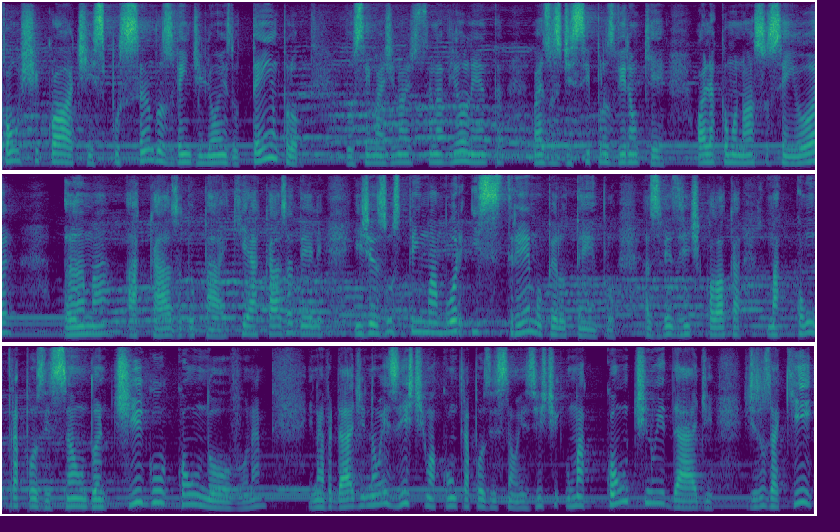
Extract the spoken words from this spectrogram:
com o chicote, expulsando os vendilhões do templo. Você imagina uma cena violenta, mas os discípulos viram que, olha como nosso Senhor ama a casa do Pai, que é a casa dele. E Jesus tem um amor extremo pelo templo. Às vezes a gente coloca uma contraposição do antigo com o novo, né? E na verdade não existe uma contraposição, existe uma continuidade. Jesus aqui,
